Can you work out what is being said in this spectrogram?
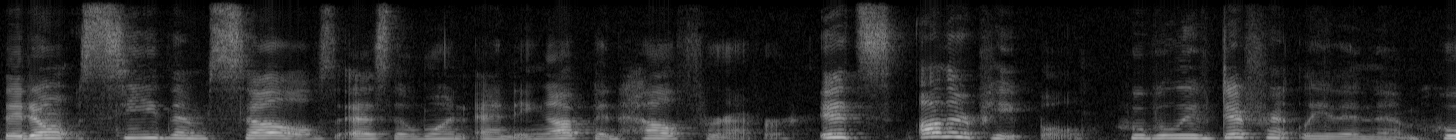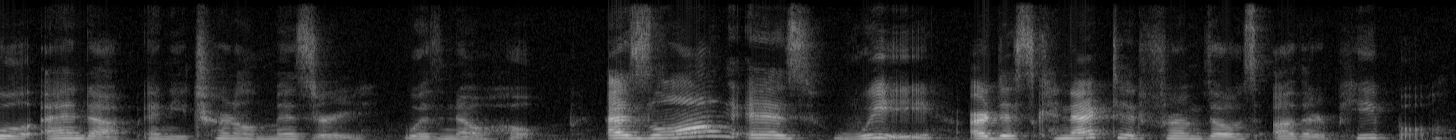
They don't see themselves as the one ending up in hell forever. It's other people who believe differently than them who will end up in eternal misery with no hope. As long as we are disconnected from those other people,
